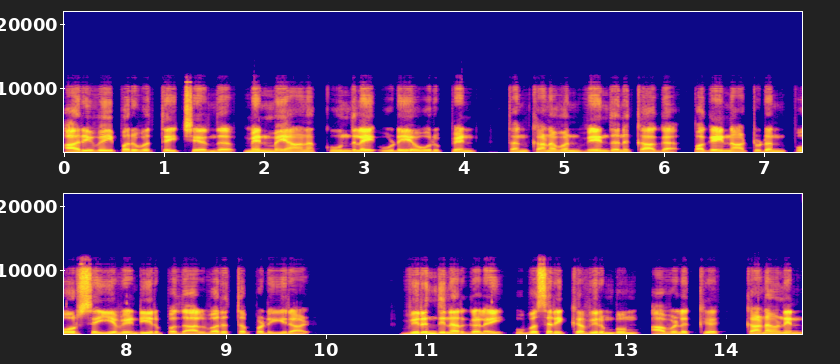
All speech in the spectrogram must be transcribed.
அறிவை பருவத்தைச் சேர்ந்த மென்மையான கூந்தலை உடைய ஒரு பெண் தன் கணவன் வேந்தனுக்காக பகை நாட்டுடன் போர் செய்ய வேண்டியிருப்பதால் வருத்தப்படுகிறாள். விருந்தினர்களை உபசரிக்க விரும்பும் அவளுக்கு கணவனின்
